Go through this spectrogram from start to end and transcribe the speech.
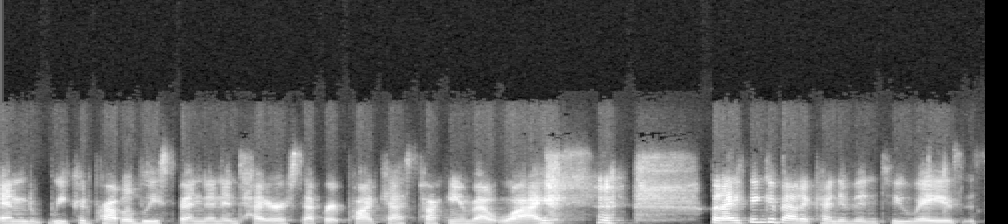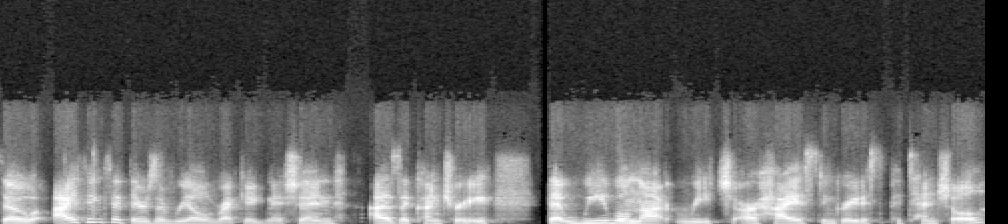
And we could probably spend an entire separate podcast talking about why. but I think about it kind of in two ways. So I think that there's a real recognition as a country that we will not reach our highest and greatest potential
